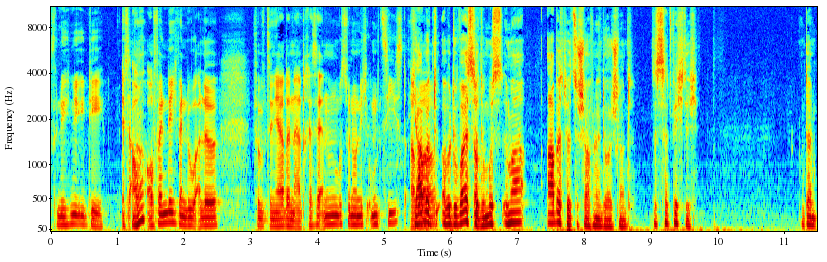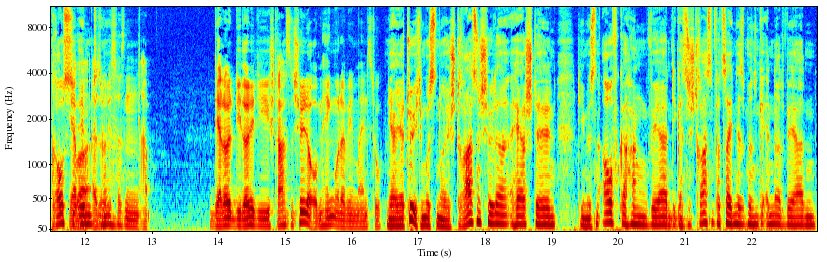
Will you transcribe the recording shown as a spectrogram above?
Finde ich eine Idee. Ist Ja. auch aufwendig, wenn du alle 15 Jahre deine Adresse ändern musst, wenn du nicht umziehst. Aber ja, aber, du- aber du weißt ja, doch. du musst immer Arbeitsplätze schaffen in Deutschland. Das ist halt wichtig. Und dann brauchst Ja, du aber eben. also äh, ist das ein. Ab der Leute, die Leute, die Straßenschilder umhängen, oder wen meinst du? Ja, natürlich. Du musst neue Straßenschilder herstellen, die müssen aufgehangen werden, die ganzen Straßenverzeichnisse müssen geändert werden.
